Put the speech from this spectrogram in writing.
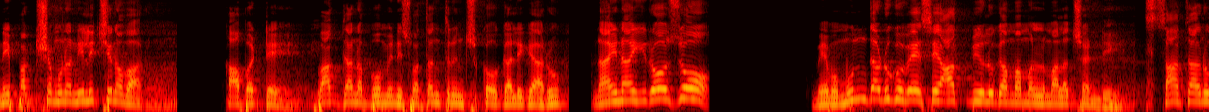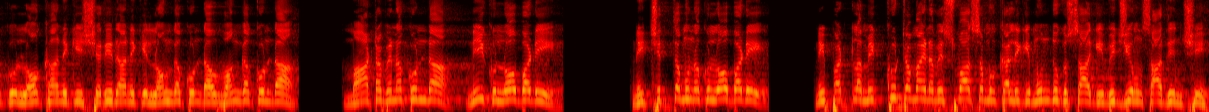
నీ పక్షమున నిలిచిన వారు. కాబట్టే వాగ్దాన భూమిని స్వతంత్రించుకోగలిగారు. నాయన ఈరోజు మేము ముందడుగు వేసే ఆత్మీయులుగా మమ్మల్ని మలచండి. సాతానుకు లోకానికి శరీరానికి లొంగకుండా వంగకుండా మాట వినకుండా నీకు లోబడి నీ చిత్తమునకు లోబడి నీ పట్ల మిక్కుటమైన విశ్వాసము కలిగి ముందుకు సాగి విజయం సాధించి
